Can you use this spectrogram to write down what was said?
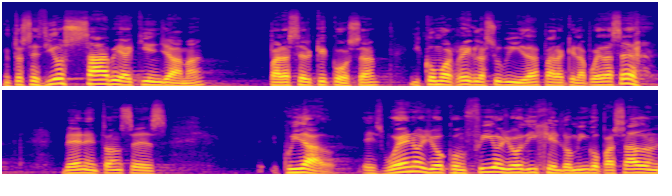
Entonces Dios sabe a quién llama, para hacer qué cosa y cómo arregla su vida para que la pueda hacer. ¿Ven? Entonces, cuidado. Es bueno, yo confío, yo dije el domingo pasado en,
